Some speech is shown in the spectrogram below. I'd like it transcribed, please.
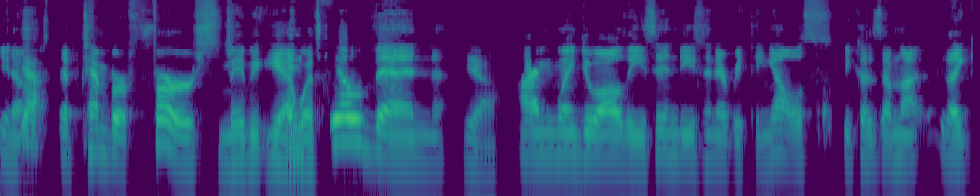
you know, Yeah. September first. Maybe yeah. With Until then, yeah. I'm going to do all these indies and everything else because I'm not like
